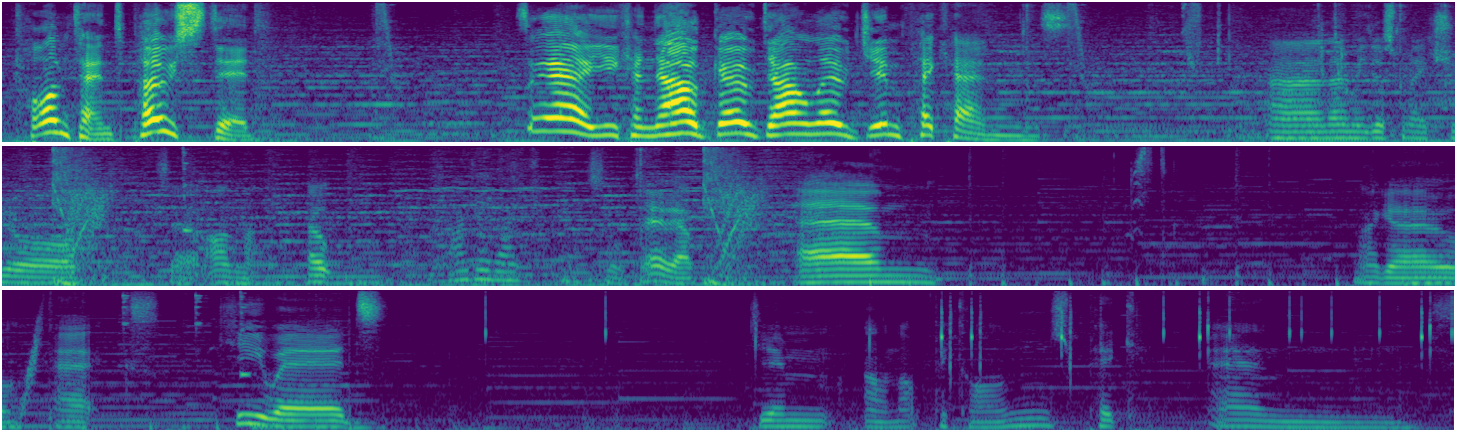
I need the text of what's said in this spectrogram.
Content posted. So yeah, you can now go download Jim Pickens. And let me just make sure. So on that. Oh, why did I cancel? There we go. Um, I go X keywords. Jim. Oh, not pick-ons. Pick ends.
